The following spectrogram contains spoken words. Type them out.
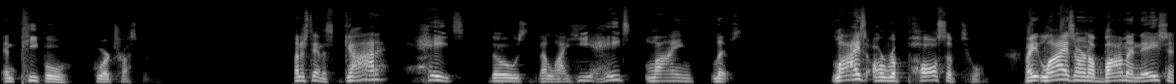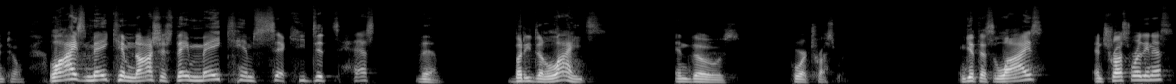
in people who are trustworthy. Understand this. God hates those that lie. He hates lying lips. Lies are repulsive to him. Right? Lies are an abomination to him. Lies make him nauseous. They make him sick. He detests them. But he delights in those who are trustworthy. And get this, lies and trustworthiness,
